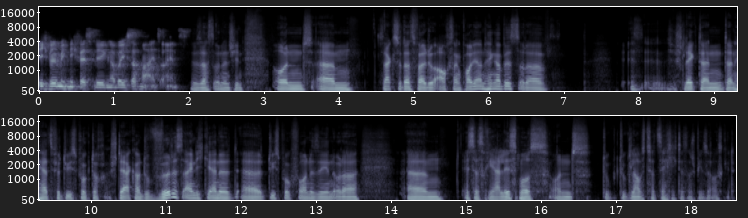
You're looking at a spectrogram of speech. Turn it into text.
Ich will mich nicht festlegen, aber ich sag mal 1-1. Du sagst unentschieden. Und ähm, sagst du das, weil du auch St. Pauli-Anhänger bist oder äh, schlägt dein, dein Herz für Duisburg doch stärker und du würdest eigentlich gerne äh, Duisburg vorne sehen oder ähm, ist das Realismus und du, du glaubst tatsächlich, dass das Spiel so ausgeht?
